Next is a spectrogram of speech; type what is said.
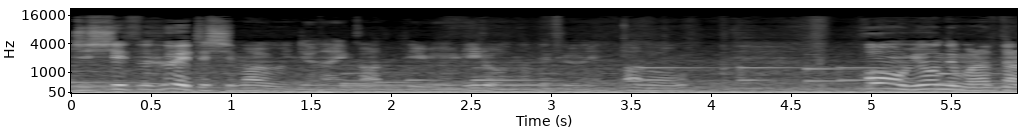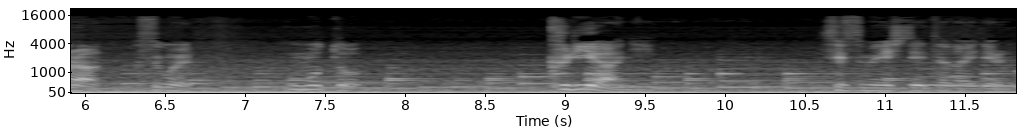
実質増えてしまうんじゃないかっていう理論なんですよね。あの本を読んでもらったらすごいもっとクリアに説明していただいてるんで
